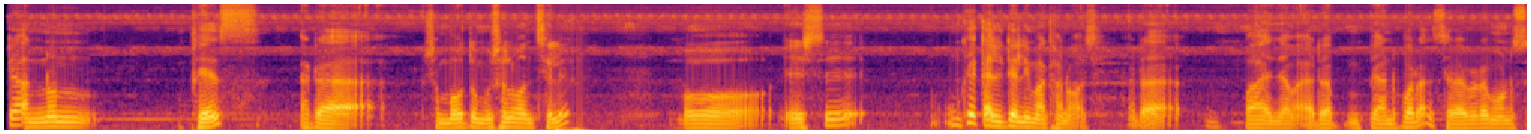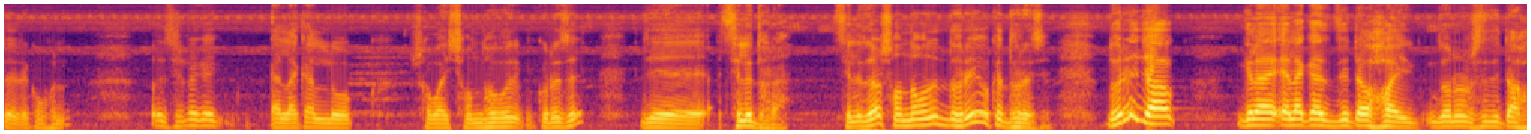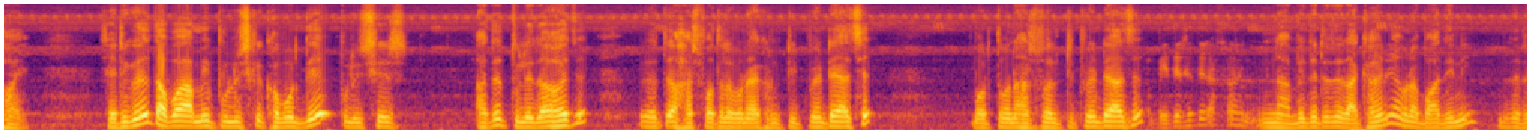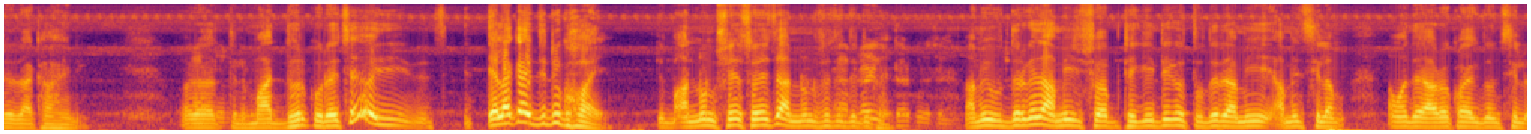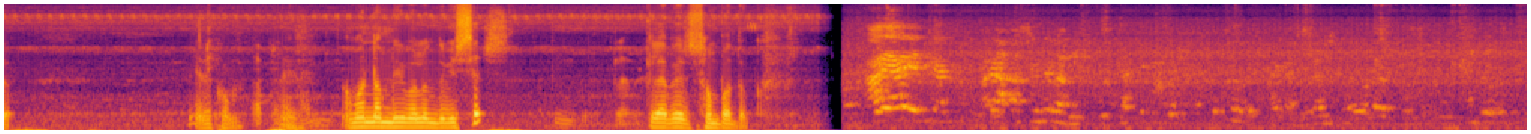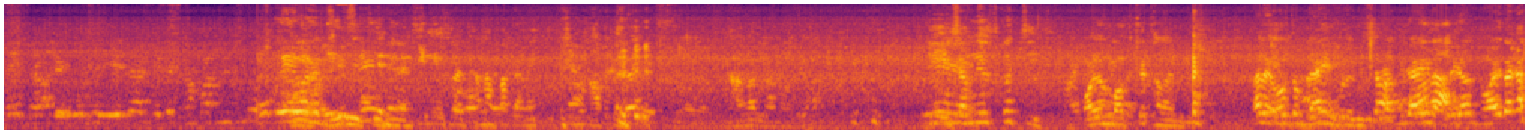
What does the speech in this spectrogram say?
একটা unknown face একটা সম্ভবত মুসলমান ছেলে। ও এসে মুখে কালি টালি মাখানো আছে। একটা পায়ে জামা একটা প্যান্ট পরা সেরা বেড়া মানুষ এরকম হলো। তো সেটাকে এলাকার লোক সবাই সন্দেহ করেছে যে ছেলে ধরা। ছেলে ধরা সন্দেহ মতো ধরে ওকে ধরেছে। ধরে যা হোক গেলা এলাকায় যেটা হয়, জনরসে যেটা হয়, সেটি করে তারপর আমি পুলিশকে খবর দিয়ে, পুলিশের হাতে তুলে দেওয়া হয়েছে। হয়তো হাসপাতালে মনে এখন ট্রিটমেন্টে আছে। বর্তমানে হাসপাতাল ট্রিটমেন্টে আছে। না বেঁধে টেঁধে রাখা হয়নি আমরা বাঁধিনি বেঁধে টেঁধে রাখা হয়নি। ওরা মারধর করেছে? ওই এলাকায় যেটুক হয়। আননোন ফেস হয়েছে আননোন ফেসে যেটুক হয়। আমি উদ্ধার করেছি আমি সব ঠেকিয়ে ঠিক তোদের আমি আমি ছিলাম। আমাদের আরও কয়েকজন ছিল। এরকম। আমার নাম নির্মলন্দ বিশ্বাস। ক্লাবের সম্পাদক। এইসব নিউজ করছিস কজন বক্সে খানা দিবি আরে ও তো ব্ল্যাঙ্ক করে দিচ্ছে আমি জানি না ভয় দেখা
